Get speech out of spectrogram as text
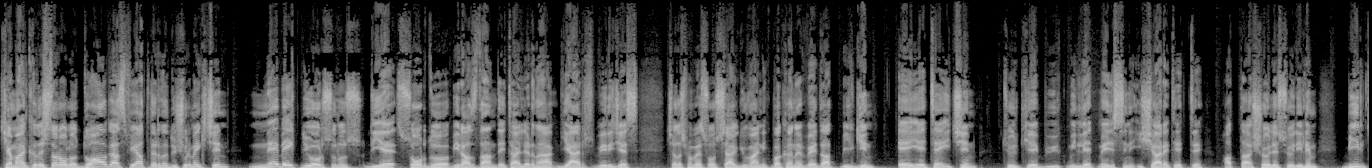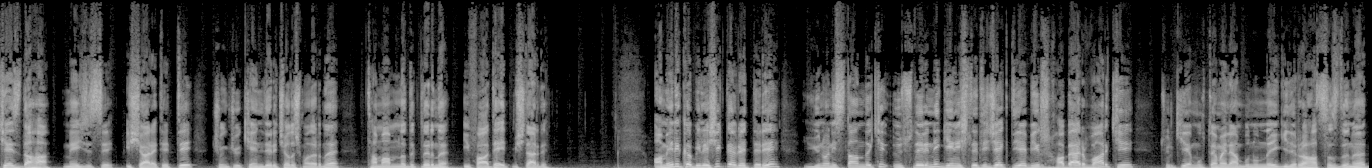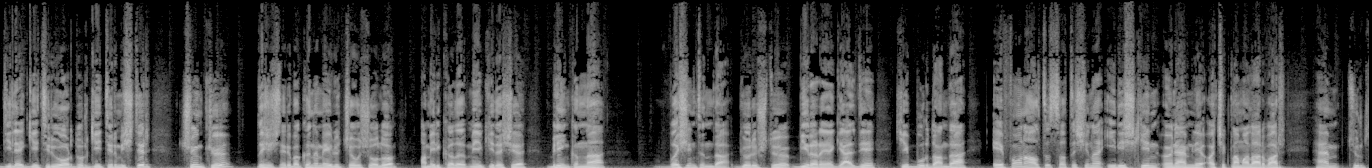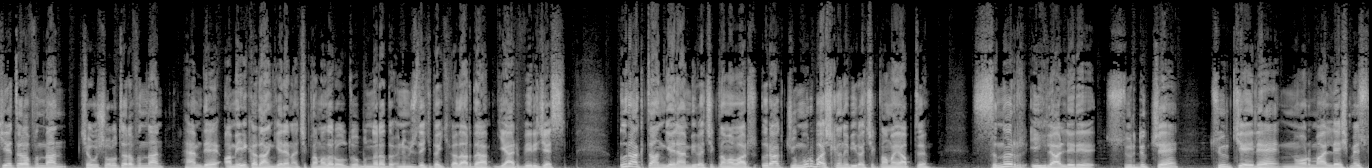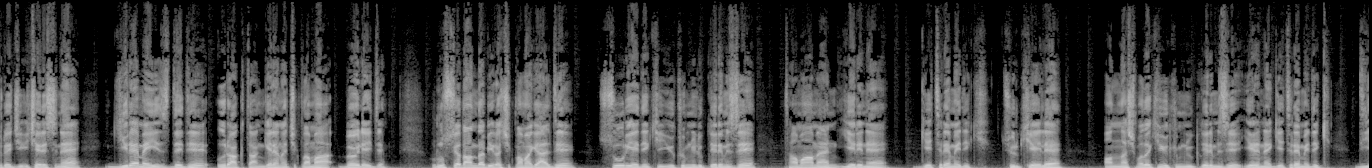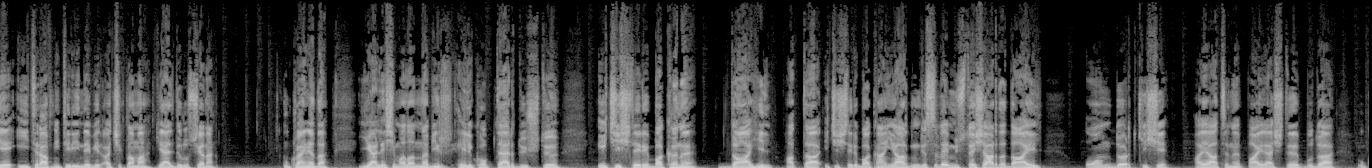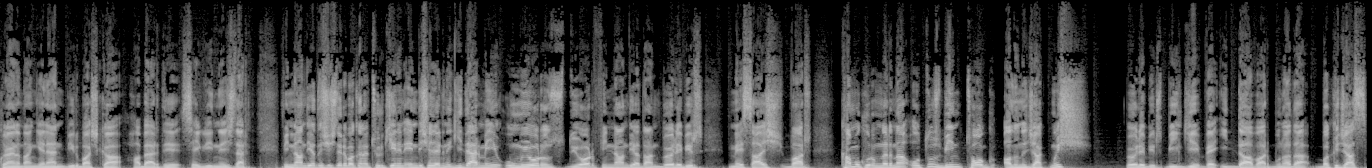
Kemal Kılıçdaroğlu doğalgaz fiyatlarını düşürmek için ne bekliyorsunuz diye sordu. Birazdan detaylarına yer vereceğiz. Çalışma ve Sosyal Güvenlik Bakanı Vedat Bilgin EYT için Türkiye Büyük Millet Meclisi'ni işaret etti. Hatta şöyle söyleyelim bir kez daha meclisi işaret etti. Çünkü kendileri çalışmalarını tamamladıklarını ifade etmişlerdi. Amerika Birleşik Devletleri Yunanistan'daki üslerini genişletecek diye bir haber var ki Türkiye muhtemelen bununla ilgili rahatsızlığını dile getiriyordur, getirmiştir. Çünkü Dışişleri Bakanı Mevlüt Çavuşoğlu Amerikalı mevkidaşı Blinken'la Washington'da görüştü, bir araya geldi ki buradan da F-16 satışına ilişkin önemli açıklamalar var. Hem Türkiye tarafından, Çavuşoğlu tarafından hem de Amerika'dan gelen açıklamalar oldu. Bunlara da önümüzdeki dakikalarda yer vereceğiz. Irak'tan gelen bir açıklama var. Irak Cumhurbaşkanı bir açıklama yaptı. Sınır ihlalleri sürdükçe Türkiye ile normalleşme süreci içerisine giremeyiz dedi. Irak'tan gelen açıklama böyleydi. Rusya'dan da bir açıklama geldi. Suriye'deki yükümlülüklerimizi tamamen yerine getiremedik. Türkiye ile anlaşmadaki yükümlülüklerimizi yerine getiremedik diye itiraf niteliğinde bir açıklama geldi Rusya'dan. Ukrayna'da yerleşim alanına bir helikopter düştü. İçişleri Bakanı dahil hatta İçişleri Bakan Yardımcısı ve Müsteşar da dahil 14 kişi hayatını paylaştı. Bu da Ukrayna'dan gelen bir başka haberdi sevgili dinleyiciler. Finlandiya Dışişleri Bakanı Türkiye'nin endişelerini gidermeyi umuyoruz diyor. Finlandiya'dan böyle bir mesaj var. Kamu kurumlarına 30 bin TOG alınacakmış. Böyle bir bilgi ve iddia var buna da bakacağız.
